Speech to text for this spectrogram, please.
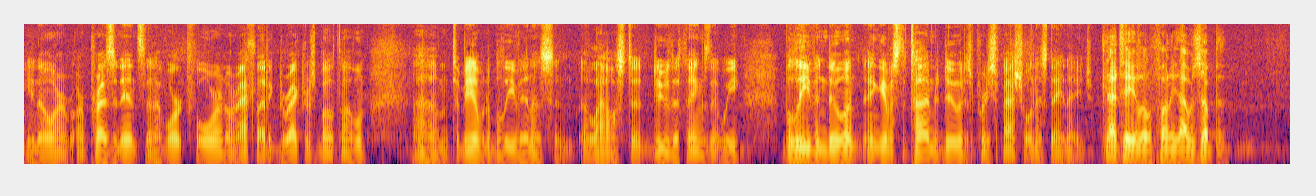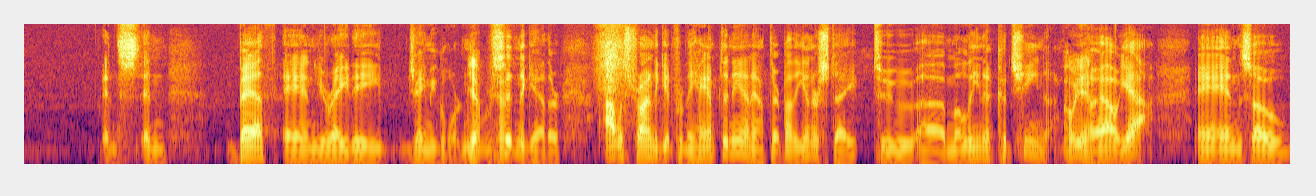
you know, our, our presidents that I've worked for and our athletic directors, both of them, um, to be able to believe in us and allow us to do the things that we believe in doing and give us the time to do it is pretty special in this day and age. Can I tell you a little funny? I was up at, in, in Beth and your AD, Jamie Gordon, yep, we were yep. sitting together. I was trying to get from the Hampton Inn out there by the interstate to uh, Molina Cucina. Oh, yeah. Well, yeah. And, and, so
